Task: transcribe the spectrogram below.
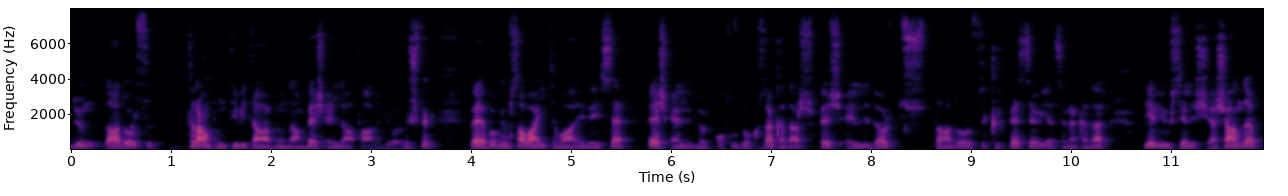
dün daha doğrusu Trump'ın tweet'i ardından 5.50 atağını görmüştük. Ve bugün sabah itibariyle ise 5.54-39'a kadar 5.54 daha doğrusu 45 seviyesine kadar bir yükseliş yaşandı.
